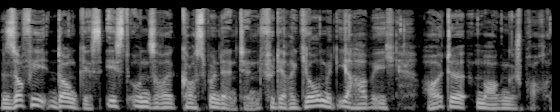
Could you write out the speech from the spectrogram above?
Sophie Donkes ist unsere Korrespondentin für die Region. Mit ihr habe ich heute Morgen gesprochen.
